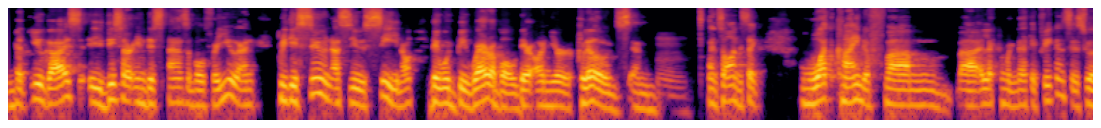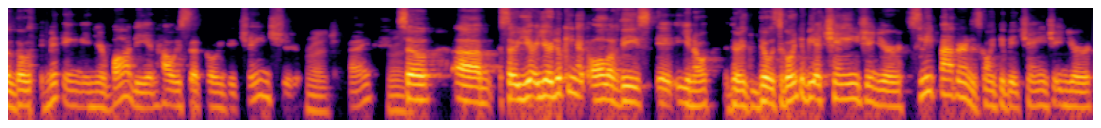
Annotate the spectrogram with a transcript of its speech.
but you guys these are indispensable for you and pretty soon as you see you know they would be wearable they're on your clothes and Mm. and so on it's like what kind of um, uh, electromagnetic frequencies will those emitting in your body and how is that going to change you right. right? Right. So, um, so you're, you're looking at all of these. eh, You know, there, there's going to be a change in your sleep pattern. There's going to be a change in your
